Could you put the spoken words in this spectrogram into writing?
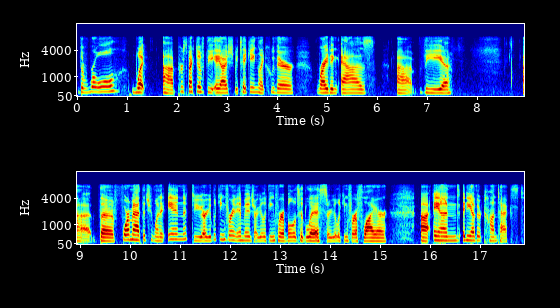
the role, what uh, perspective the AI should be taking, like who they're writing as, uh, the uh, the format that you want it in. Do you, are you looking for an image? Are you looking for a bulleted list? Are you looking for a flyer? Uh, and any other context.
